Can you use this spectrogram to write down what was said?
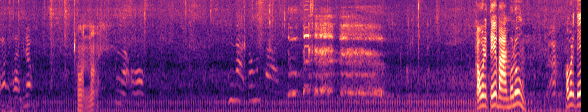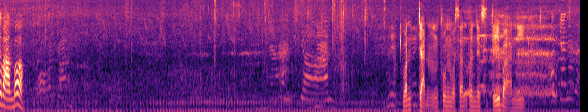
น้องผ่านพี่น้อง ห่อนเนาะเหงื่อออกที่หน้าต้องมันตายเขาไม่ได้เตะบานบ่ลุง เขาไม่ได้เตะบานบ่จานวันจันทร์เพุ่นว่าสันเพิ่นจากสิเตะบานอีกมันจะนั่นแหละ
